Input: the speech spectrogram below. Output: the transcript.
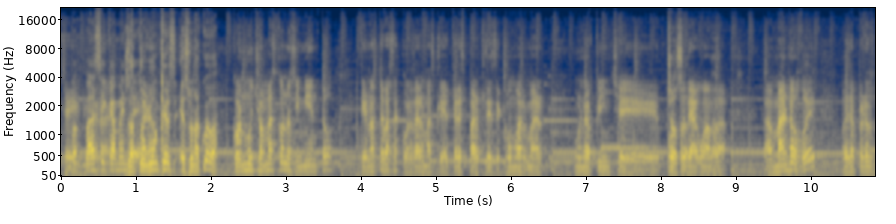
Sí, literal. O básicamente- sea, tu búnker es una cueva. Con mucho más conocimiento que no te vas a acordar más que de tres partes de cómo armar una pinche pozo de agua Ah. a, a mano, güey. O sea, pero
